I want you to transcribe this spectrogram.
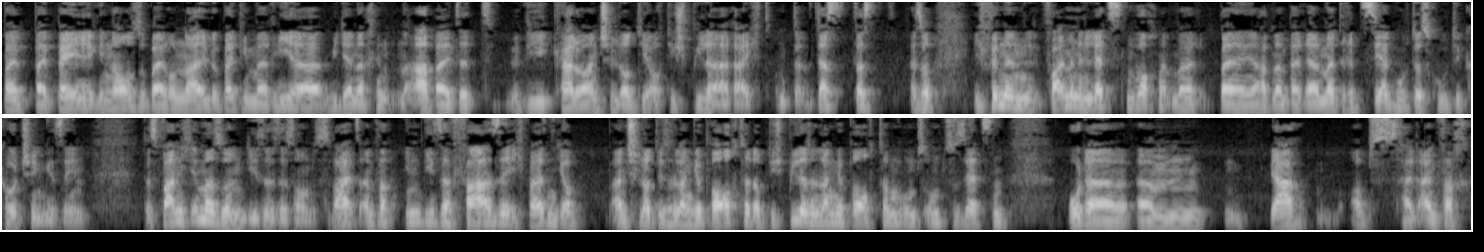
bei, bei Bale genauso, bei Ronaldo, bei Di Maria, wie der nach hinten arbeitet, wie Carlo Ancelotti auch die Spieler erreicht. Und das, das, also ich finde, vor allem in den letzten Wochen hat man bei, hat man bei Real Madrid sehr gut das gute Coaching gesehen. Das war nicht immer so in dieser Saison. Das war jetzt einfach in dieser Phase. Ich weiß nicht, ob Ancelotti so lange gebraucht hat, ob die Spieler so lange gebraucht haben, um es umzusetzen, oder ähm, ja, ob es halt einfach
